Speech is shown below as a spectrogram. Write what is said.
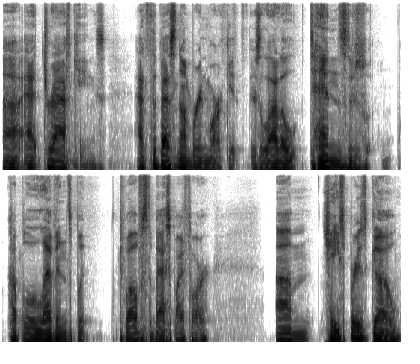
uh, at DraftKings. That's the best number in market. There's a lot of tens. There's a couple of elevens, but 12 is the best by far. Um, Chase Briscoe.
